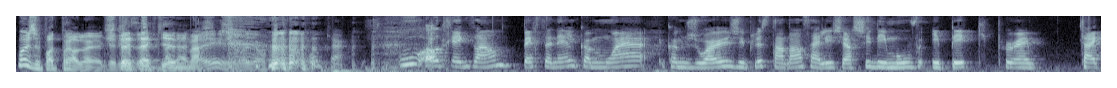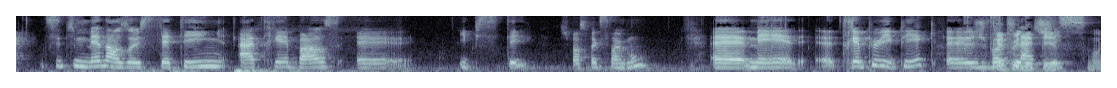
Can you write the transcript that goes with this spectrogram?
Moi, j'ai pas de problème avec Je te taquine, Marc. Ou autre exemple personnel comme moi, comme joueuse, j'ai plus tendance à aller chercher des moves épiques, peu, im- Fait que si tu me mets dans un setting à très basse euh, épicité, je pense pas que c'est un mot, euh, mais euh, très peu épique, euh, je vais clasher. oui.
